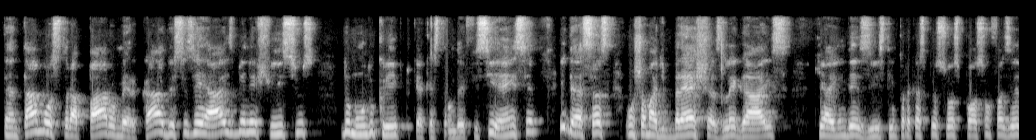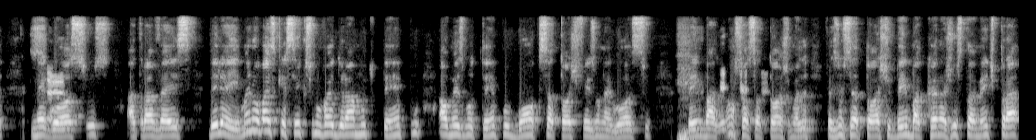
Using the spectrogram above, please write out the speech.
tentar mostrar para o mercado esses reais benefícios do mundo cripto, que é a questão da eficiência e dessas, vamos chamar de brechas legais que ainda existem para que as pessoas possam fazer negócios através dele aí. Mas não vai esquecer que isso não vai durar muito tempo. Ao mesmo tempo, o bom é que Satoshi fez um negócio bem bacana, não só Satoshi, mas fez um Satoshi bem bacana justamente para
